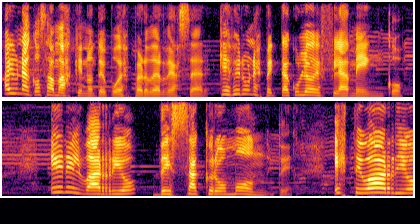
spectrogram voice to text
Hay una cosa más que no te puedes perder de hacer, que es ver un espectáculo de flamenco en el barrio de Sacromonte. Este barrio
